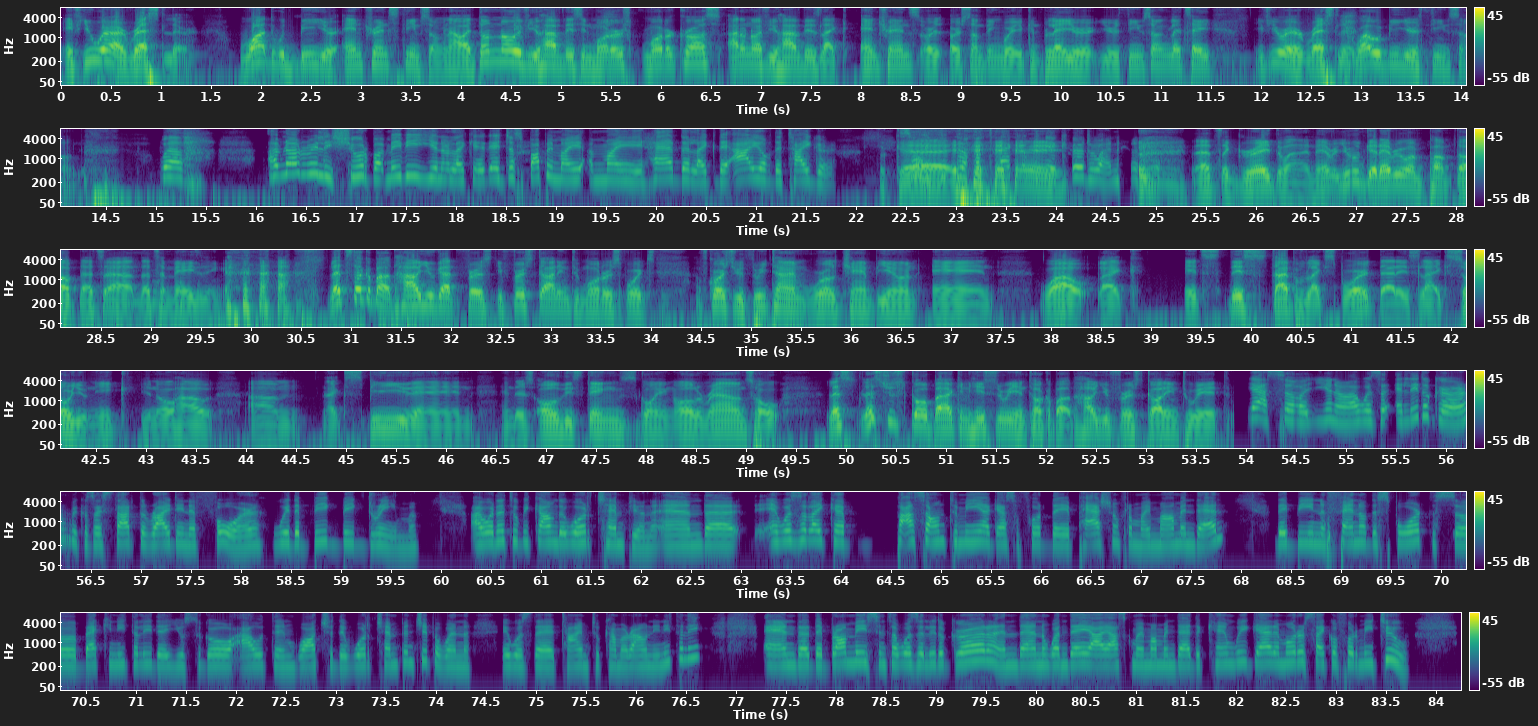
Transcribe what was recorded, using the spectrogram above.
if you were a wrestler, what would be your entrance theme song? Now, I don't know if you have this in motor motocross. I don't know if you have this like entrance or, or something where you can play your, your theme song. Let's say if you were a wrestler, what would be your theme song? well, I'm not really sure, but maybe you know, like it, it just popped in my my head, like the eye of the tiger. Okay, so, you know, that could be a good one. that's a great one. Every, you will get everyone pumped up. That's uh, that's amazing. Let's talk about how you got first. You first got into motorsports. Of course, you're three-time world champion, and wow, like it's this type of like sport that is like so unique. You know how um like speed and and there's all these things going all around. So let's let's just go back in history and talk about how you first got into it. Yeah so you know i was a little girl because i started riding at four with a big big dream. I wanted to become the world champion and uh, it was like a pass on to me i guess for the passion from my mom and dad they've been a fan of the sport. So back in Italy, they used to go out and watch the World Championship when it was the time to come around in Italy. And uh, they brought me since I was a little girl. And then one day I asked my mom and dad, "Can we get a motorcycle for me too?"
